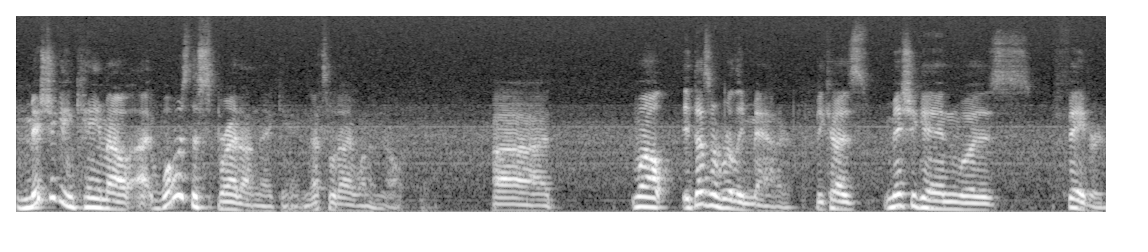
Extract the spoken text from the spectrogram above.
Michigan came out. Uh, what was the spread on that game? That's what I want to know. Uh, well, it doesn't really matter because Michigan was favored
